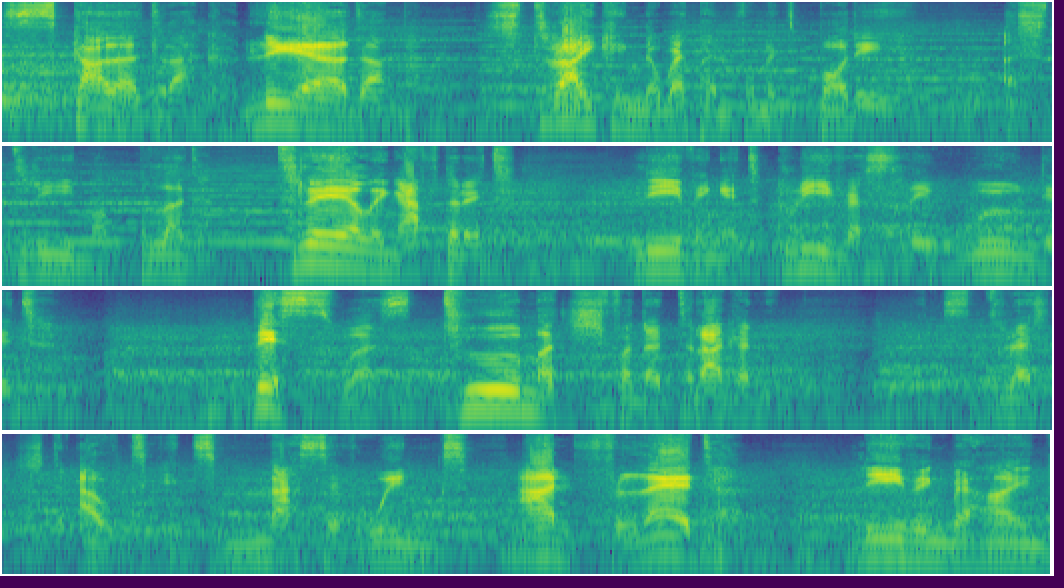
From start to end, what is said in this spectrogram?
Skaladrak leered up, striking the weapon from its body. A stream of blood trailing after it, leaving it grievously wounded. This was too much for the dragon. It stretched out its massive wings and fled, leaving behind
